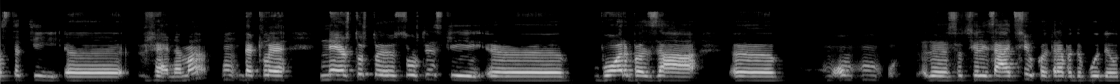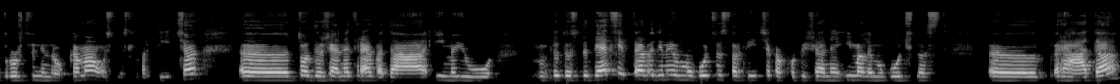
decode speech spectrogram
ostati e, ženama. Dakle, nešto što je suštinski e, borba za e, E, socijalizaciju koja treba da bude u društvenim rukama, u smislu vrtića, e, to da žene treba da imaju da, da, da deci treba da imaju mogućnost vrtića kako bi žene imale mogućnost e, rada,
